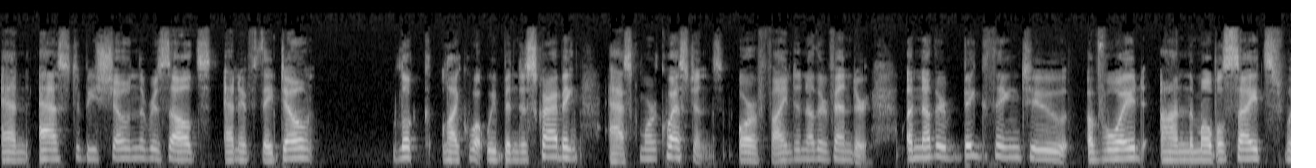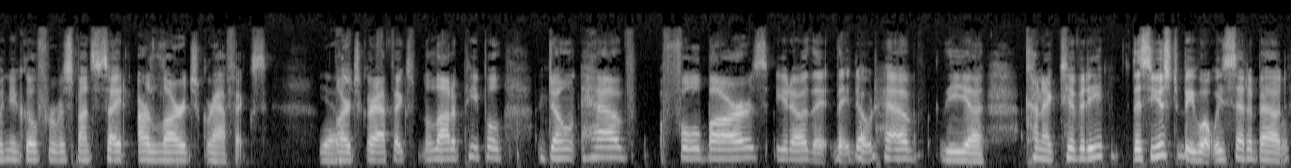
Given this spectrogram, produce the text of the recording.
and ask to be shown the results. And if they don't look like what we've been describing, ask more questions or find another vendor. Another big thing to avoid on the mobile sites when you go for a responsive site are large graphics. Yes. Large graphics. A lot of people don't have full bars, you know, they, they don't have the uh, connectivity. This used to be what we said about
